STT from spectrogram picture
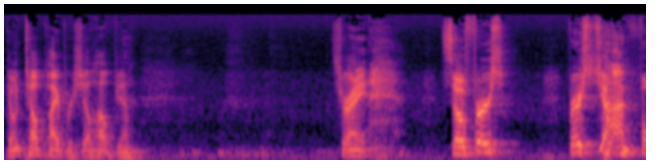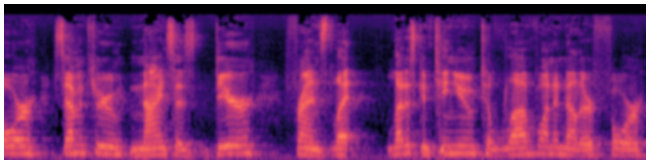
don't tell Piper, she'll help you. That's right. So, first, First John 4, 7 through 9 says, Dear friends, let, let us continue to love one another, for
